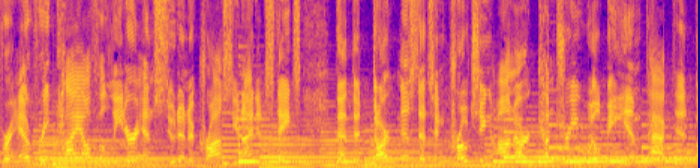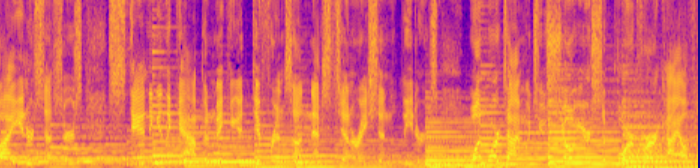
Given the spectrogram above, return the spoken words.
for every Chi Alpha leader and student across the United States that the darkness that's encroaching on our country will be impacted by intercessors standing in the gap and making a difference on next generation leaders. One more time, would you show your support for our Chi Alpha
